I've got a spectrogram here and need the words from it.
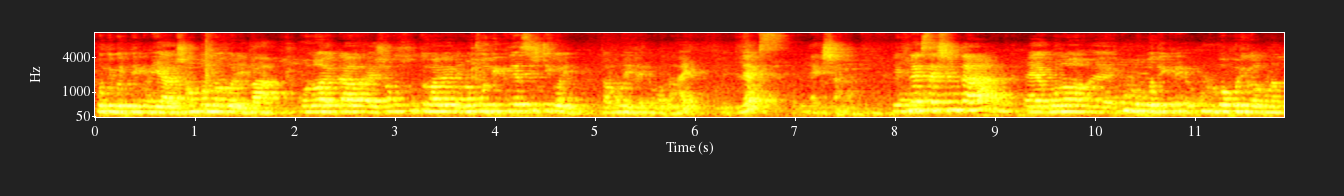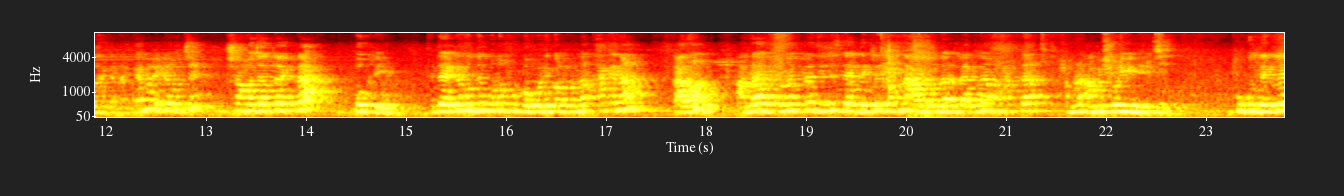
প্রতিবর্তী ক্রিয়া সম্পন্ন করে বা কোনো একটা স্বতঃস্ফূর্তভাবে কোনো প্রতিক্রিয়া সৃষ্টি করি, তখন এটাকে বলা হয় রিফ্লেক্স অ্যাকশন রিফ্লেক্স অ্যাকশনটা কোনো পূর্ব প্রতিক্রিয়া, পূর্ব পরিকল্পনা থাকে না। কেন? এটা হচ্ছে সহজাত একটা প্রক্রিয়া। এটা এটার মধ্যে কোনো পূর্ব পরিকল্পনা থাকে না। কারণ আমরা কোনো একটা জিনিস দেখলে যখন আগুন লাগলে আমার হাতটা, আমরা আমি সরিয়ে নিচ্ছি। কুকুর দেখলে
